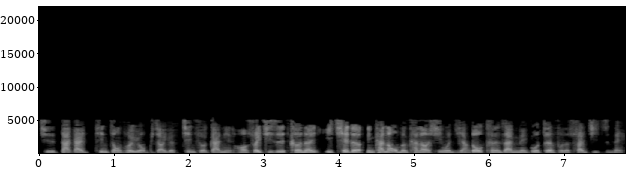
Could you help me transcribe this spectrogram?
其实大概听众会有比较一个清楚的概念哈。所以其实可能一切的你看到我们看到的新闻几样，都可能在美国政府的算计之内。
